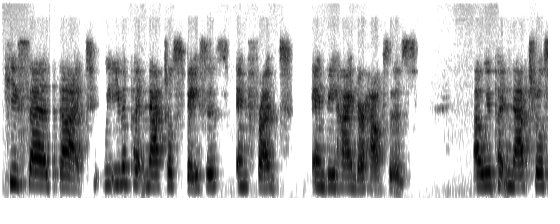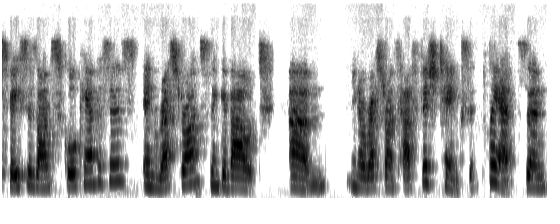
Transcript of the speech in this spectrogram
He said that we even put natural spaces in front and behind our houses. Uh, we put natural spaces on school campuses and restaurants. Think about, um, you know, restaurants have fish tanks and plants and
